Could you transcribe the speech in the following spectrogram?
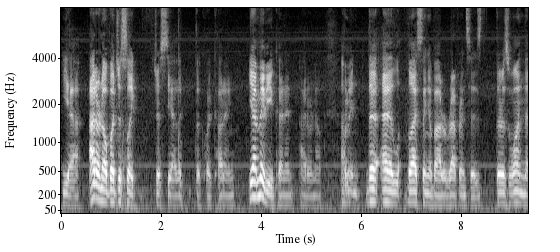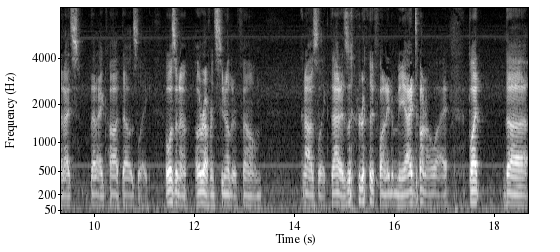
Yeah, I don't know, but just like, just yeah, the the quick cutting. Yeah, maybe you couldn't. I don't know. I mean, the uh, last thing about a reference is there's one that I that I caught that was like it wasn't a, a reference to another film, and I was like, that is really funny to me. I don't know why, but the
